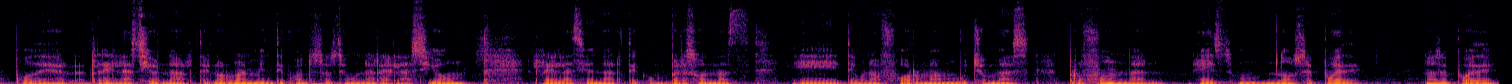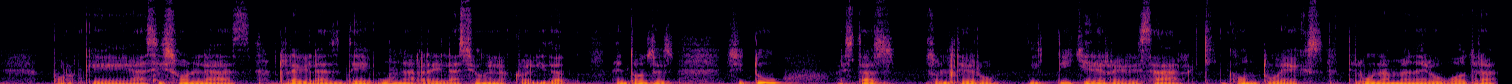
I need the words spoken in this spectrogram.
poder relacionarte. Normalmente cuando estás en una relación, relacionarte con personas eh, de una forma mucho más profunda es no se puede. No se puede porque así son las reglas de una relación en la actualidad. Entonces, si tú estás soltero y, quieres regresar con tu ex de alguna manera u otra,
